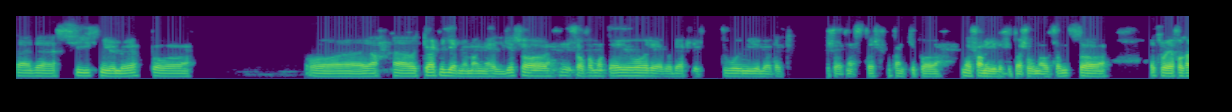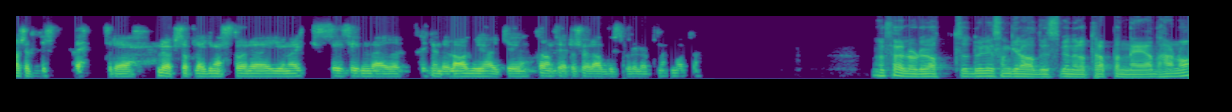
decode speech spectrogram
Det er sykt mye løp. og og ja, Jeg har ikke vært hjemme mange helger, så i så fall måtte jeg jo revurdert litt hvor mye løp jeg kjørt neste år, med tanke på med familiesituasjonen og alt sånt. Så jeg tror jeg får kanskje et litt lettere løpsopplegg neste år i UNX, siden det er jo legendary lag. Vi har ikke garantert å kjøre alle de store løpene. på en måte. Men Føler du at du liksom gradvis begynner å trappe ned her nå?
